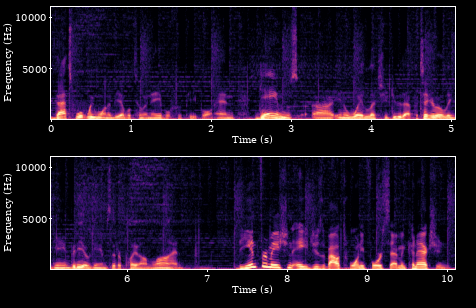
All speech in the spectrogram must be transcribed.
that's what we want to be able to enable for people. And games, uh, in a way, let you do that, particularly game, video games that are played online. The information age is about 24-7 connections,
